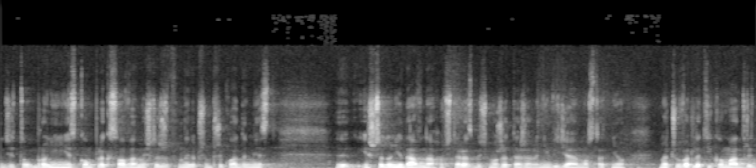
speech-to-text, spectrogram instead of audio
gdzie to bronienie jest kompleksowe. Myślę, że tu najlepszym przykładem jest jeszcze do niedawna, choć teraz być może też, ale nie widziałem ostatnio meczu w Atletico Madryt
